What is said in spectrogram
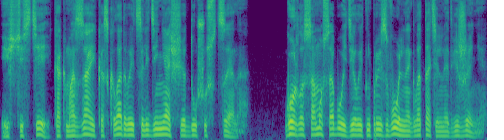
Из частей, как мозаика, складывается леденящая душу сцена. Горло само собой делает непроизвольное глотательное движение.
